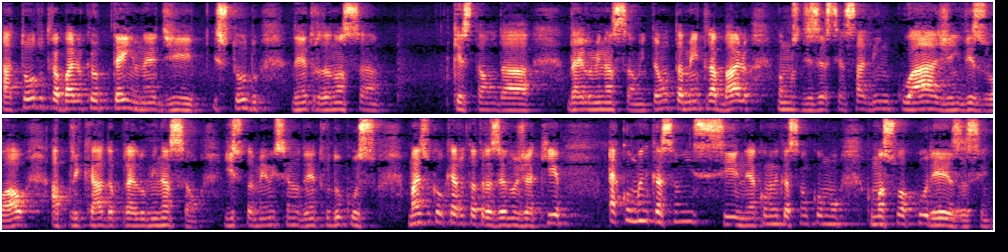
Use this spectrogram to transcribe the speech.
a todo o trabalho que eu tenho, né, de estudo dentro da nossa questão da, da iluminação. Então, também trabalho, vamos dizer assim, essa linguagem visual aplicada para a iluminação. Isso também eu ensino dentro do curso. Mas o que eu quero estar trazendo hoje aqui é a comunicação em si, né? a comunicação como, como a sua pureza. Assim.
